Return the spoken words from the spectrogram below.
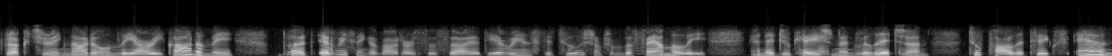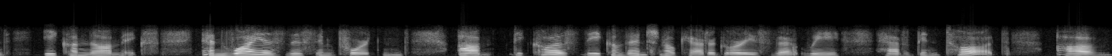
structuring not only our economy, but everything about our society, every institution from the family and education and religion to politics and economics. And why is this important? Um, because the conventional categories that we have been taught, um,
